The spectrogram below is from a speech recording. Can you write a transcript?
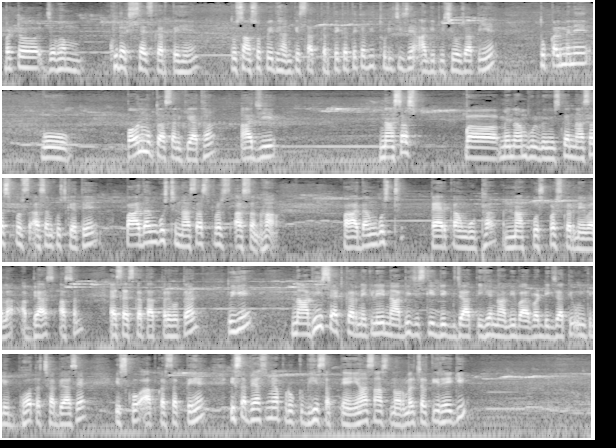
बट जब हम खुद एक्सरसाइज करते हैं तो सांसों पे ध्यान के साथ करते करते कभी थोड़ी चीज़ें आगे पीछे हो जाती हैं। तो कल मैंने वो पवन मुक्तासन किया था। आज ये नासा मैं नाम भूल गई उसका। नासा स्पर्श आसन कुछ कहते हैं। पादांगुष्ठ नासा स्पर्श आसन हाँ। पादांगुष्ठ, पैर का अंगूठा, नाक को स्पर्श करने वाला अभ्यास आसन, ऐसा इसका तात्पर्य होता है। तो ये नाभि सेट करने के लिए, नाभि जिसकी डिग जाती है, नाभि बार बार डिग जाती है, उनके लिए बहुत अच्छा अभ्यास है। इसको आप कर सकते हैं। इस अभ्यास में आप रुक भी सकते हैं। यहाँ सांस नॉर्मल चलती रहेगी।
